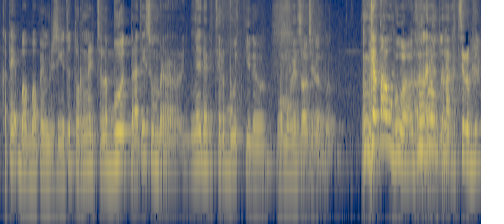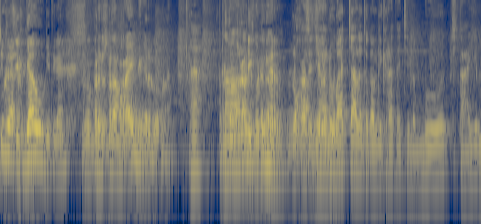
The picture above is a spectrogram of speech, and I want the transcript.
Katanya bapak-bapak yang berisik itu turunnya di Cilebut berarti sumbernya dari Cilebut gitu. Ngomongin soal Cilebut. Nggak tahu gue, gue belum pernah ke Cilebut juga, jauh gitu kan. Per- pertama kali denger gue malah. Hah? Pertama kali gue denger lokasi Ya, lu Cilebut. baca lah tuh kalau di kereta Cilebut, Citayam,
